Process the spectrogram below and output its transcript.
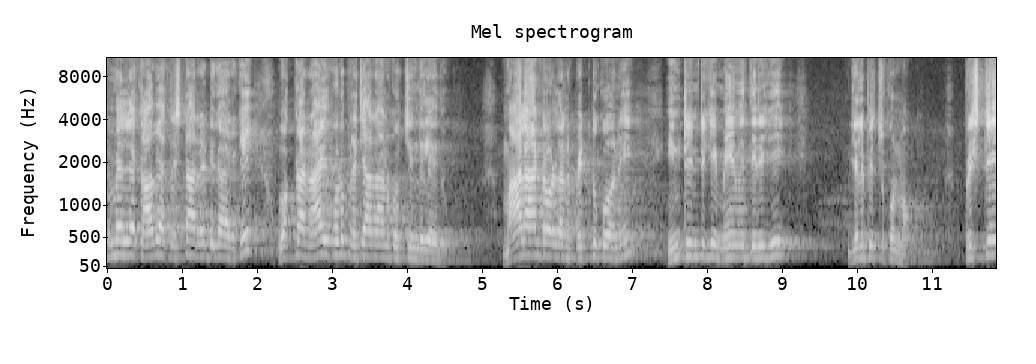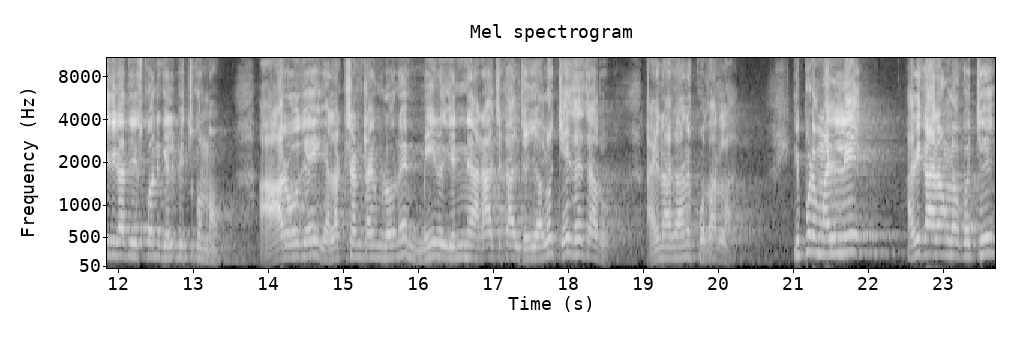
ఎమ్మెల్యే కావ్య కృష్ణారెడ్డి గారికి ఒక్క నాయకుడు ప్రచారానికి వచ్చింది లేదు. మాలాంటి వాళ్ళని పెట్టుకొని ఇంటింటికి మేము తిరిగి గెలిపించుకున్నాం. ప్రిస్టేజ్గా తీసుకొని గెలిపించుకున్నాం. ఆ రోజే ఎలక్షన్ టైంలోనే మీరు ఎన్ని అరాచకాలు చేయాలో చేసేశారు. అయినా కానీ కుదరలా. ఇప్పుడు మళ్ళీ అధికారంలోకి వచ్చి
